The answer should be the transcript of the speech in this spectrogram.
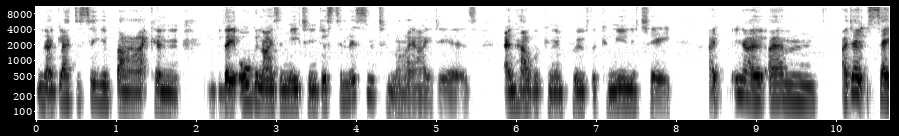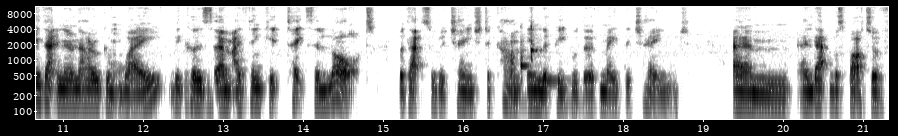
know, glad to see you back." And they organise a meeting just to listen to my ideas and how we can improve the community. I, you know, um, I don't say that in an arrogant way because mm-hmm. um, I think it takes a lot for that sort of change to come in the people that have made the change. Um, and that was part of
